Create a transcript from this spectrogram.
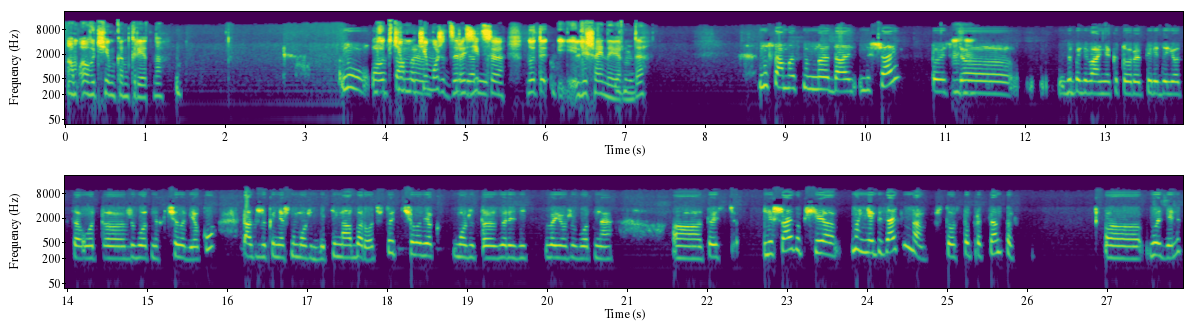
А, а вот чем конкретно? Ну, вот самое, чем, чем может заразиться, наверное... ну это лишай, наверное, угу. да? Ну, самое основное, да, лишай, то есть угу. э, заболевание, которое передается от э, животных к человеку. Также, конечно, может быть и наоборот, что человек может э, заразить свое животное. Э, то есть лишай вообще, ну, не обязательно, что сто процентов э, владелец,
